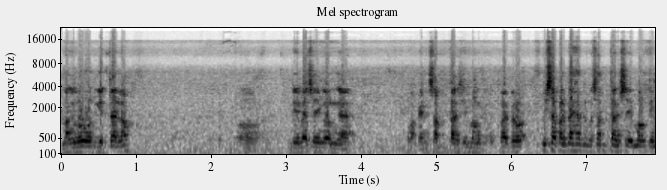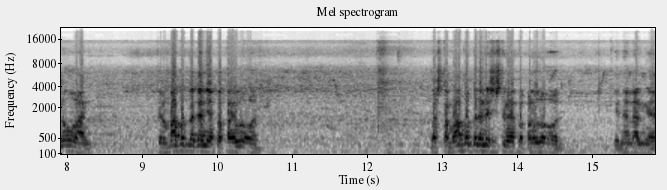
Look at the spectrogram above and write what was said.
mangluod kita, no? O, hindi ba sa ingon nga, wala kayo nasabtan sa imong, pero bisa pagdahag nasabtan sa imong tinuuhan, pero mabot na ganyan papangluod, basta mabot na ganyan sister nga papangluod, kinhalan nga,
